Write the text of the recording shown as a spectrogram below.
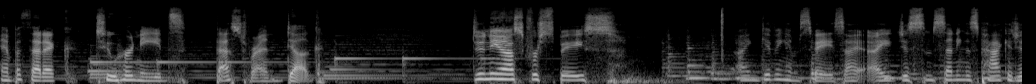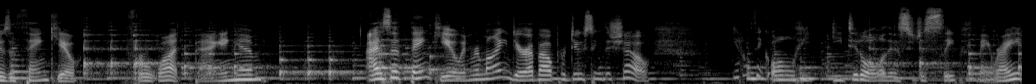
empathetic to her needs best friend, Doug. Didn't he ask for space? I'm giving him space. I, I just am sending this package as a thank you. For what? Banging him? As a thank you and reminder about producing the show. You don't think all he, he did all of this to just sleep with me, right?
